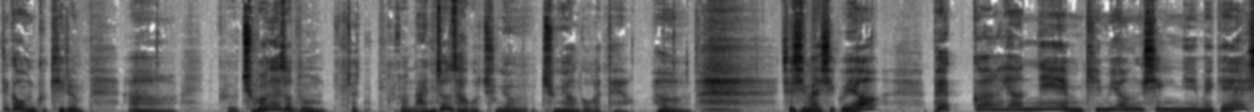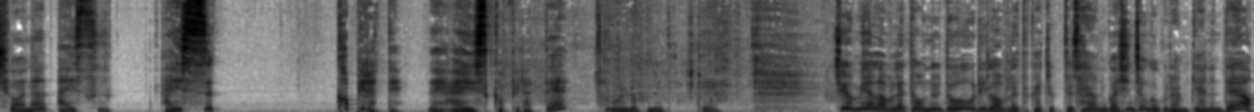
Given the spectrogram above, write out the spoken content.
뜨거운 그 기름, 아, 그 주방에서도 저 그런 안전사고 중요, 중요한 것 같아요. 어, 조심하시고요. 백광현님, 김형식님에게 시원한 아이스, 아이스 커피 라떼. 네, 아이스 커피 라떼 선물로 보내드릴게요. 주현미의 러브레터 오늘도 우리 러브레터 가족들 사연과 신청곡으로 함께 하는데요.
